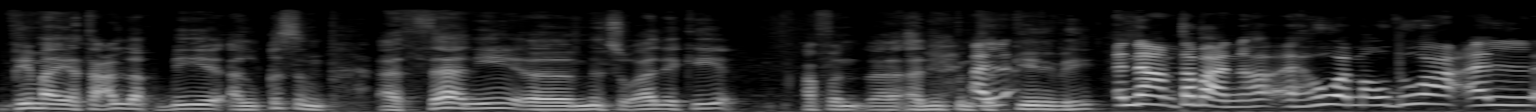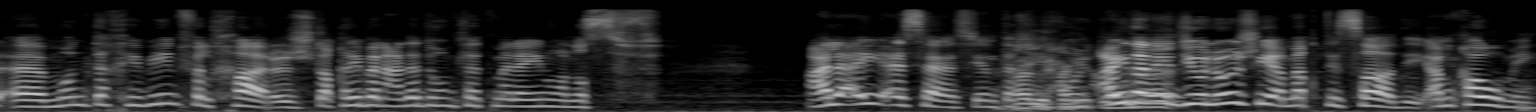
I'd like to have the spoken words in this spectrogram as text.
فيما يتعلق بالقسم الثاني آه، من سؤالك عفوا هل يمكن تفكيري به؟ نعم طبعا. هو موضوع المنتخبين في الخارج تقريبا عددهم 3 ملايين ونصف. على أي أساس ينتخبون؟ أيضا إيديولوجيا ام اقتصادي أم قومي؟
